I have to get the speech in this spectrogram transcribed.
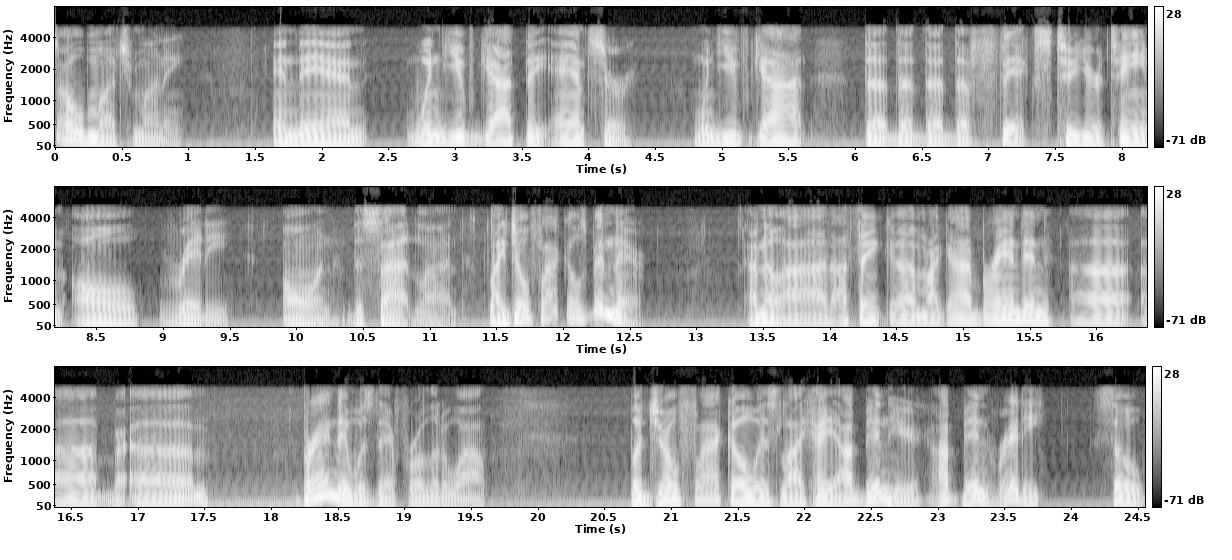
so much money, and then when you've got the answer, when you've got the the the, the fix to your team already on the sideline, like Joe Flacco's been there. I know. I I- I think uh, my guy Brandon uh, uh, um, Brandon was there for a little while, but Joe Flacco is like, hey, I've been here, I've been ready. So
